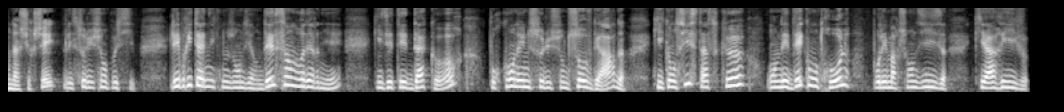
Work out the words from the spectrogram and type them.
On a cherché les solutions possibles. Les Britanniques nous ont dit en décembre dernier qu'ils étaient d'accord pour qu'on ait une solution de sauvegarde qui consiste à ce que on ait des contrôles pour les marchandises qui arrivent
